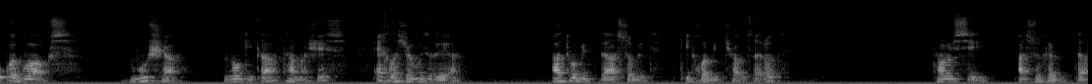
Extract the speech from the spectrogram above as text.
უკვე გვაქვს მუშა ლოგიკა თამაშის. ეხლა შეგვიძლია ათობით და ასობით კითხვებით ჩავწეროთ თავისი პასუხებით და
